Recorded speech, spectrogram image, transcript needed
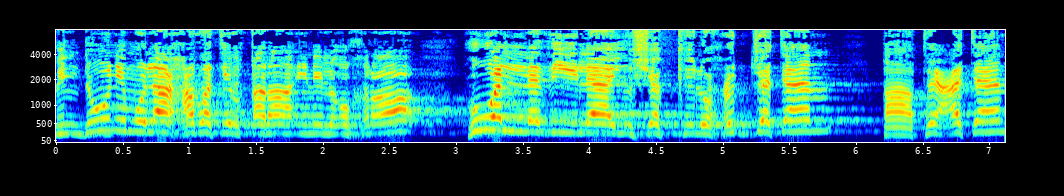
من دون ملاحظة القرائن الأخرى هو الذي لا يشكل حجة قاطعة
